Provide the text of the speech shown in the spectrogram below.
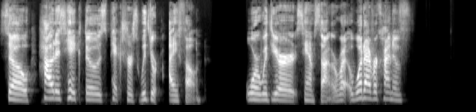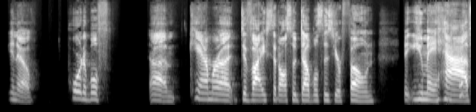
So, how to take those pictures with your iPhone or with your Samsung or whatever kind of, you know, portable um, camera device that also doubles as your phone that you may have,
